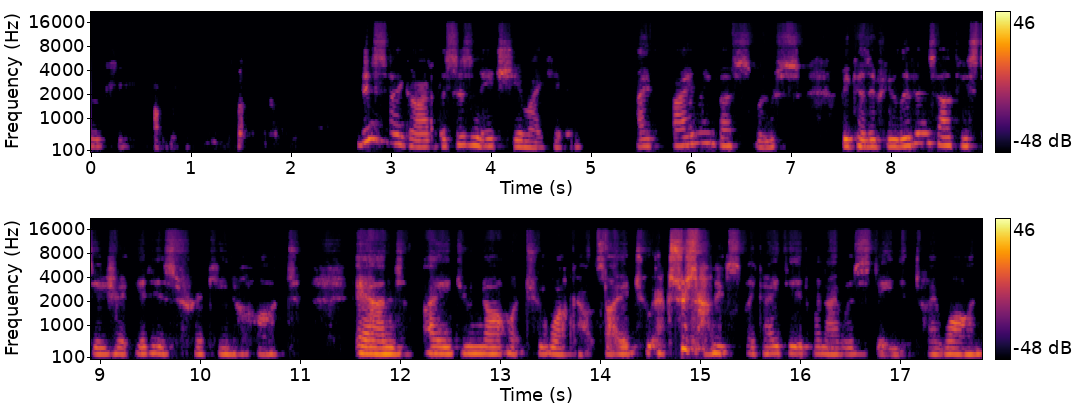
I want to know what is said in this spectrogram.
Okay. This I got, this is an HDMI cable. I finally bust loose because if you live in Southeast Asia, it is freaking hot. And I do not want to walk outside to exercise like I did when I was staying in Taiwan.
